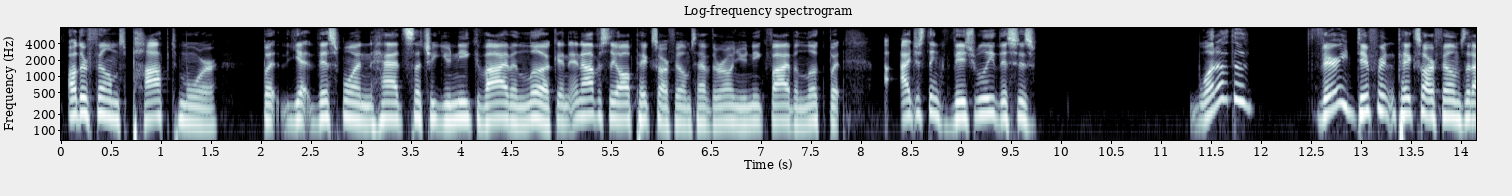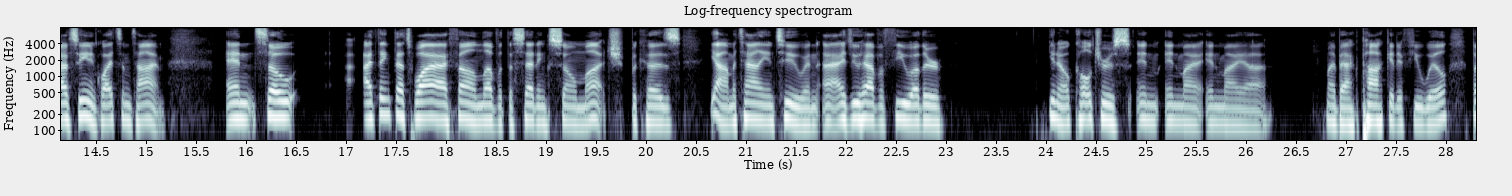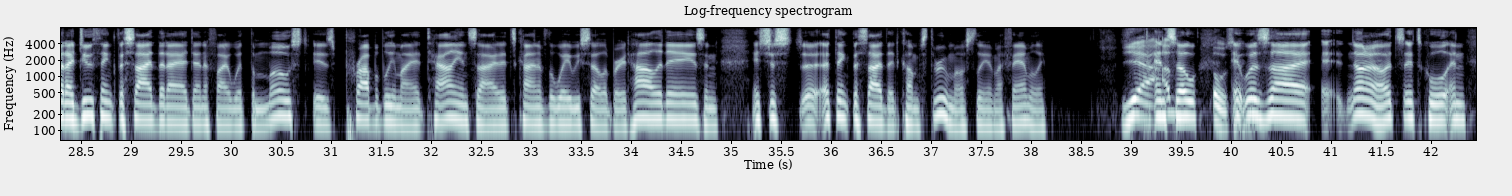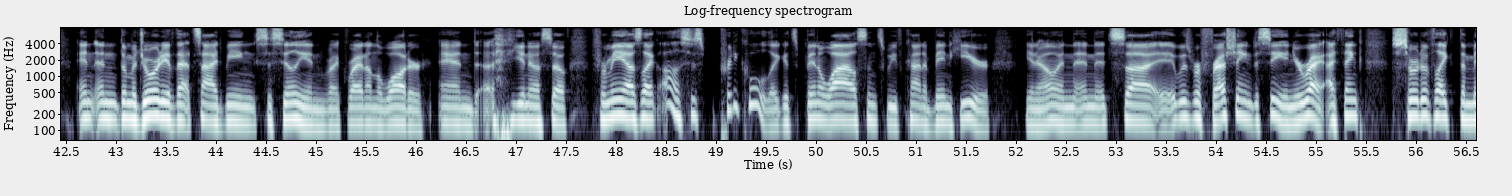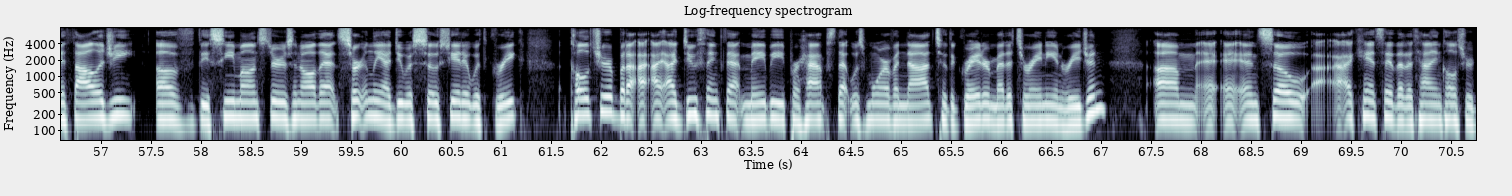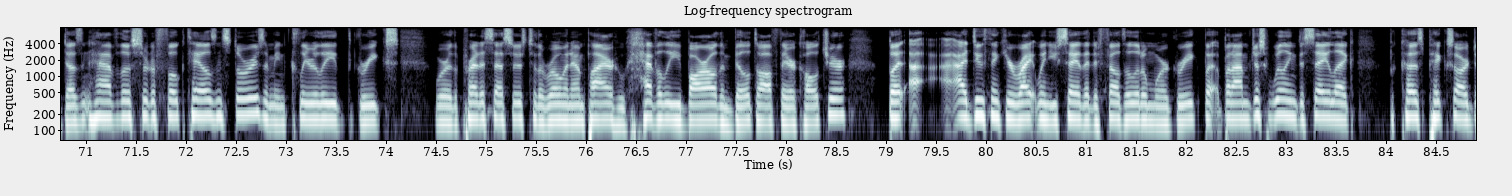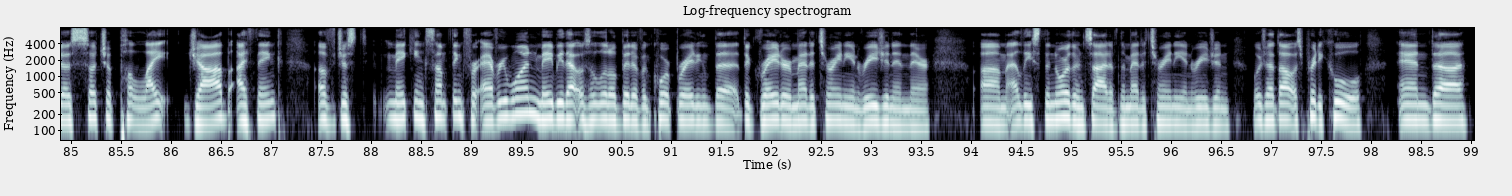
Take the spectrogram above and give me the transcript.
other films popped more but yet this one had such a unique vibe and look. And, and obviously all pixar films have their own unique vibe and look but I- just think visually this is one of the very different pixar films that i've seen in quite some time. And so I- think that's why i fell in love with the setting so much because yeah i'm italian too and I do have a few other you know cultures in in my in my uh my back pocket, if you will. But I do think the side that I identify with the most is probably my Italian side. It's kind of the way we celebrate holidays, and it's just uh, I think the side that comes through mostly in my family. Yeah. And I'm- so oh, it was uh no no no it's it's cool. And and and the majority of that side being Sicilian like right on the water. And uh, you know so for me I was like oh this is pretty cool. Like it's been a while since we've kind of been here you know? And and it's uh it was refreshing to see. And you're right. I think sort of like the mythology of the sea monsters and all that certainly I do associate it with Greek culture, but I, I, do think that maybe perhaps that was more of a nod to the greater Mediterranean region. Um, a- a- and so I can't say that Italian culture doesn't have those sort of folk tales and stories. I mean, clearly the Greeks were the predecessors to the Roman Empire who heavily borrowed and built off their culture. But I, I do think you're right when you say that it felt a little more Greek. But but I'm just willing to say like because Pixar does such a polite job, I think, of just making something for everyone. Maybe that was a little bit of incorporating the the greater Mediterranean region in there, um, at least the northern side of the Mediterranean region, which I thought was pretty cool. And uh,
